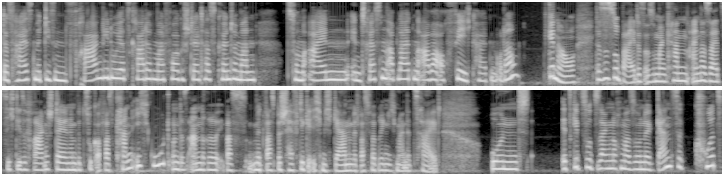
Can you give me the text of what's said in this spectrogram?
Das heißt, mit diesen Fragen, die du jetzt gerade mal vorgestellt hast, könnte man zum einen Interessen ableiten, aber auch Fähigkeiten, oder? Genau, das ist so beides. Also man kann einerseits sich diese Fragen stellen in Bezug auf was kann ich gut und das andere, was mit was beschäftige ich mich gerne, mit was verbringe ich meine Zeit. Und Jetzt gibt es sozusagen noch mal so eine ganze Kurz,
